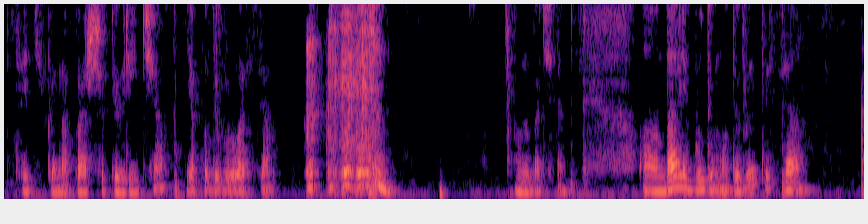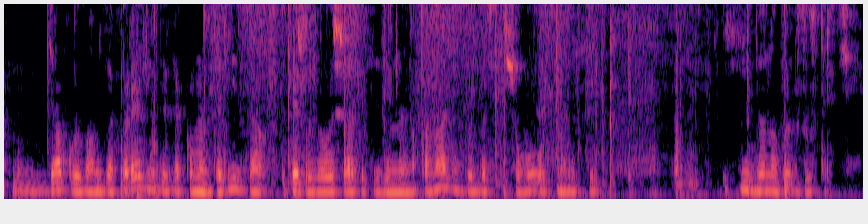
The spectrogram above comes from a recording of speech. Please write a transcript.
це тільки на перше півріччя. Я подивилася. Вибачте. Далі будемо дивитися. Дякую вам за перегляди, за коментарі, за те, що залишаєтеся зі мною на каналі. Вибачте, що голос на сів. І до нових зустрічей.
